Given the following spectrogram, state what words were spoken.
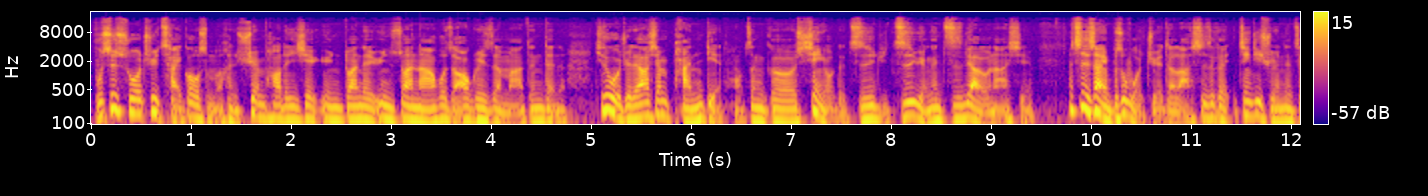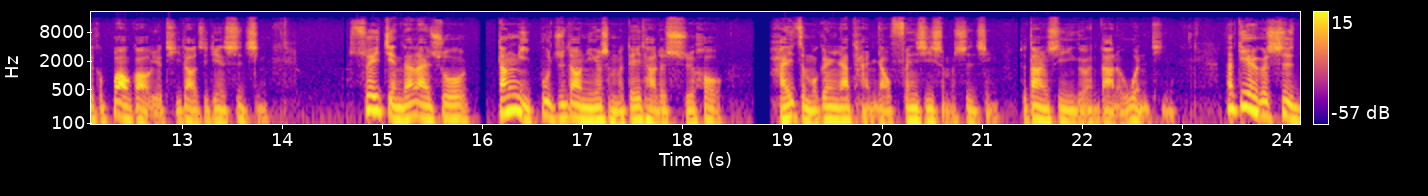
不是说去采购什么很炫炮的一些云端的运算啊，或者 algorithm 啊等等的。其实我觉得要先盘点哦，整个现有的资资源跟资料有哪些。那事实上也不是我觉得啦，是这个经济学人的这个报告有提到这件事情。所以简单来说，当你不知道你有什么 data 的时候，还怎么跟人家谈要分析什么事情？这当然是一个很大的问题。那第二个是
